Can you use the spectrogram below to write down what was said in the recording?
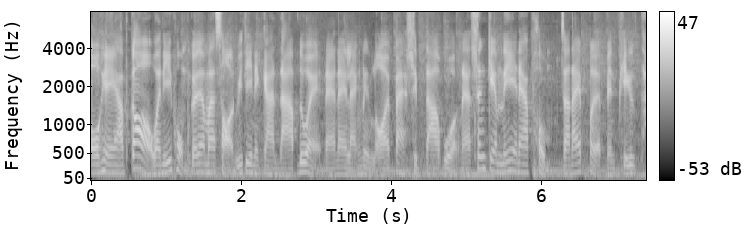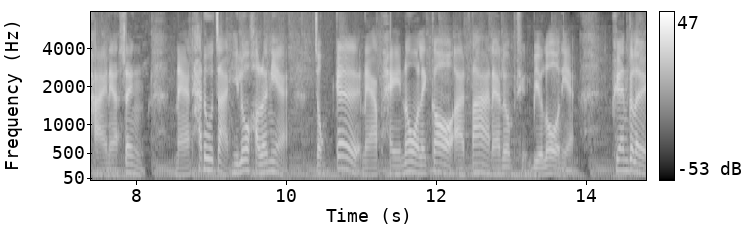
โอเคครับ ก็วันนี้ผมก็จะมาสอนวิธีในการดราฟด้วยนะในแรง180 ดาวบวกนะ ซึ่งเกมนี้นะครับผมจะได้เปิดเป็นพิกสุดท้ายนะ ซึ่งนะถ้าดูจากฮีโร่เขาแล้วเนี่ยจ็อกเกอร์นะครับไฮโนและก็อาร์ต้านะรวมถึงบิโลเนี่ยเพื่อนก็เลย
